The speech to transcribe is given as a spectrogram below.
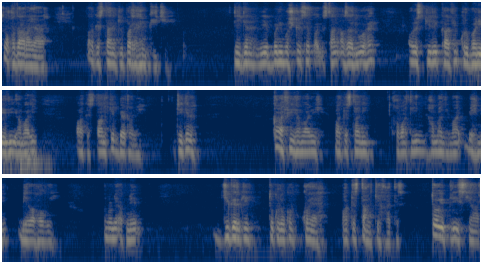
तो खुदा रहा यार, पाकिस्तान के ऊपर रहम कीजिए। ठीक है ना? ये बड़ी मुश्किल से पाकिस्तान आज़ाद हुआ है और इसके लिए काफ़ी कुर्बानी दी हमारी पाकिस्तान के बेटों ने। ठीक है ना? काफ़ी हमारी पाकिस्तानी ख़वातीन, हमारी हमारी बहनें बेवा हो गई। उन्होंने अपने जिगर के टुकड़ों को खोया पाकिस्तान की खातिर। तो ये प्लीज़ यार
